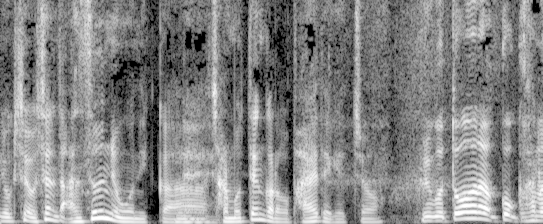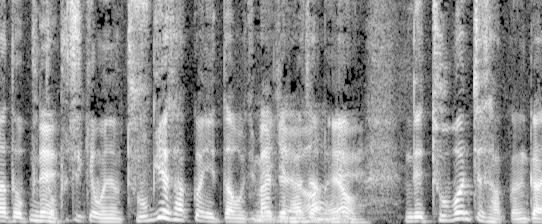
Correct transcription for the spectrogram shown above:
역시 요새는 안 쓰는 용어니까 네. 잘못된 거라고 봐야 되겠죠. 그리고 또 하나 꼭 하나 더 네. 덧붙일 게 뭐냐면 두개 사건이 있다고 지금 맞아요. 얘기를 하잖아요. 네. 근데 두 번째 사건, 그러니까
